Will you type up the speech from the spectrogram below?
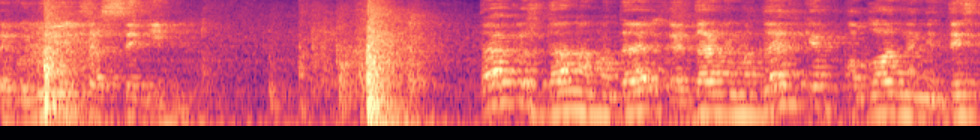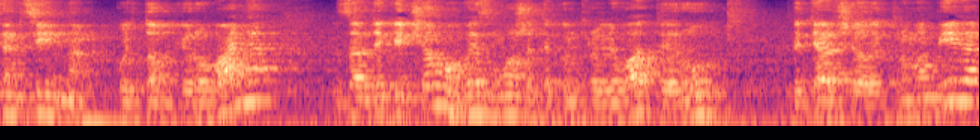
регулюється сидіння. Також дана модель, е, дані модельки обладнані дистанційним пультом керування, завдяки чому ви зможете контролювати рух дитячого електромобіля.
